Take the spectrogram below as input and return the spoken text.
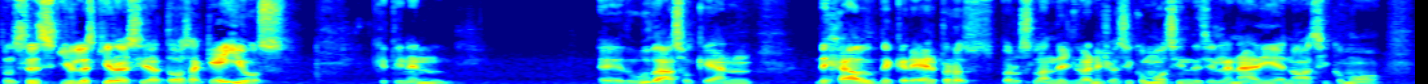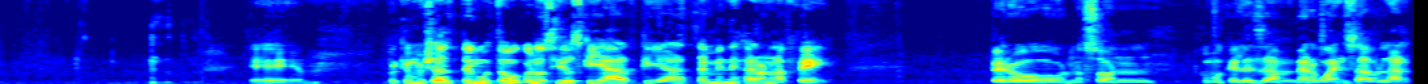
entonces, yo les quiero decir a todos aquellos que tienen eh, dudas o que han dejado de creer, pero, pero lo, han, hecho así como sin decirle a nadie, ¿no? Así como... Eh, porque muchos, tengo, tengo conocidos que ya, que ya también dejaron la fe, pero no son, como que les dan vergüenza hablar,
